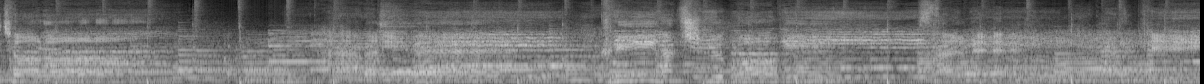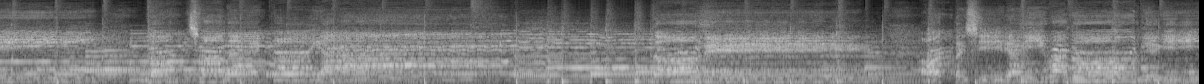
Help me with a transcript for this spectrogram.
노래처럼 하나님의 귀한 축복이 삶에 가는 길 넘쳐날 거야. 너는 어떤 시련이 와도 능히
